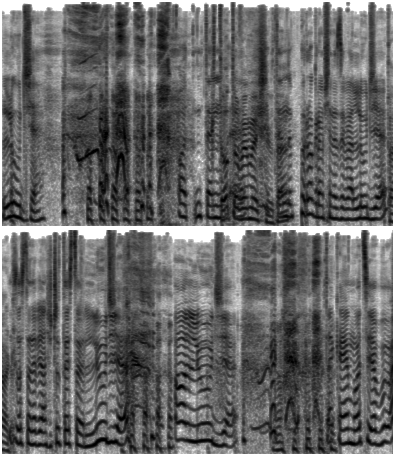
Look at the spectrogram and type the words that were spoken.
ludzie. o, ten, Kto to e, wymyślił, Ten tak? program się nazywa Ludzie. Tak. Zastanawiałam się, czy to jest to Ludzie. o, ludzie. Taka emocja była.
